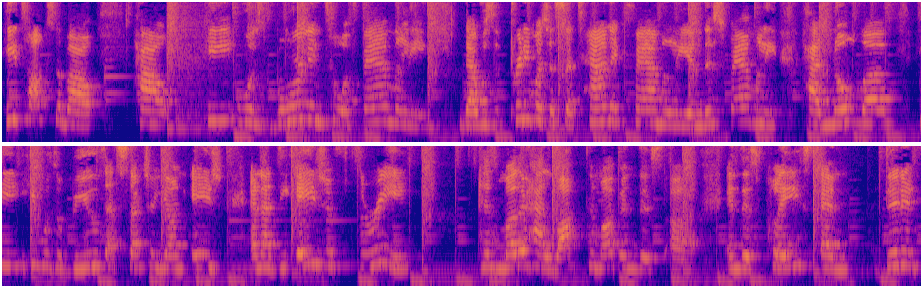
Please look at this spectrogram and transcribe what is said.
he talks about how he was born into a family that was pretty much a satanic family and this family had no love. He he was abused at such a young age. And at the age of three his mother had locked him up in this uh in this place and didn't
